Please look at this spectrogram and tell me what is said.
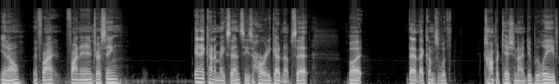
you know, if I find it interesting, and it kind of makes sense, he's already gotten upset, but that that comes with competition, I do believe.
